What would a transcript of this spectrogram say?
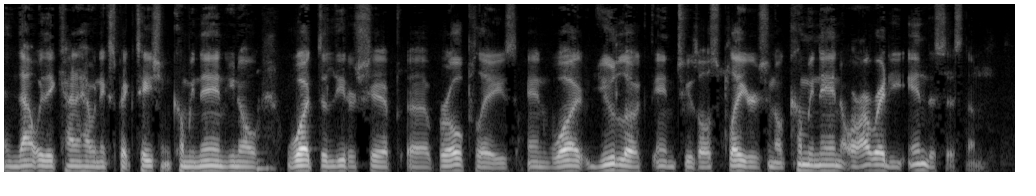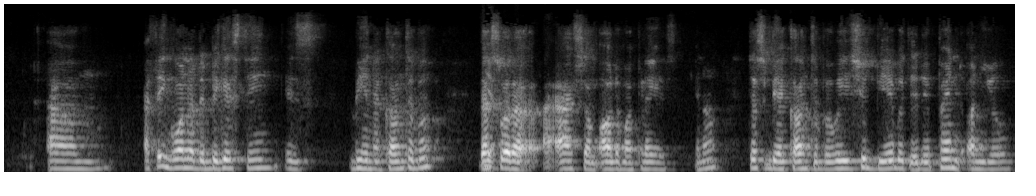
and that way they kind of have an expectation coming in, you know, what the leadership uh, role plays and what you looked into those players, you know, coming in or already in the system. Um, I think one of the biggest thing is being accountable. That's yeah. what I, I ask from all of my players, you know, just be accountable. We should be able to depend on you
